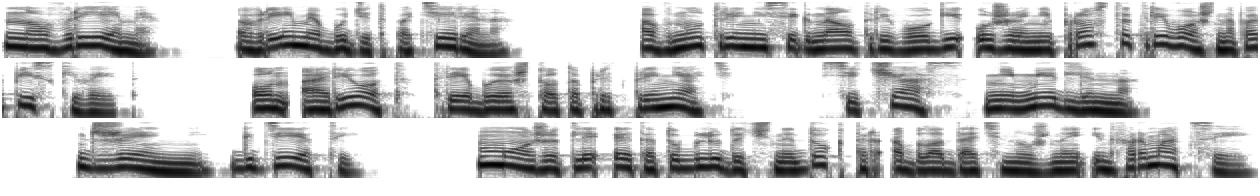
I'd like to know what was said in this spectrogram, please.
Но время, время будет потеряно а внутренний сигнал тревоги уже не просто тревожно попискивает. Он орёт, требуя что-то предпринять. Сейчас, немедленно. «Дженни, где ты? Может ли этот ублюдочный доктор обладать нужной информацией?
